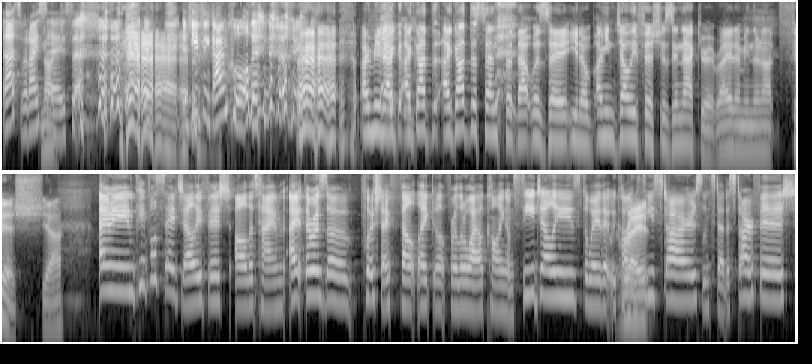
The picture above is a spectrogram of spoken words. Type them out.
That's what I Not- say. So if you think I'm cool, then I mean, I, I got the I got the sense that that was a you know I mean jellyfish is inaccurate, right? I mean they're not fish, yeah. I mean, people say jellyfish all the time. I, there was a push I felt like uh, for a little while calling them sea jellies, the way that we call Right. them sea stars instead of starfish.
